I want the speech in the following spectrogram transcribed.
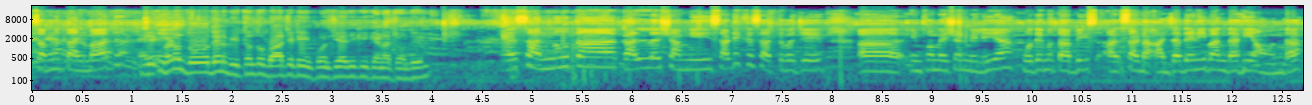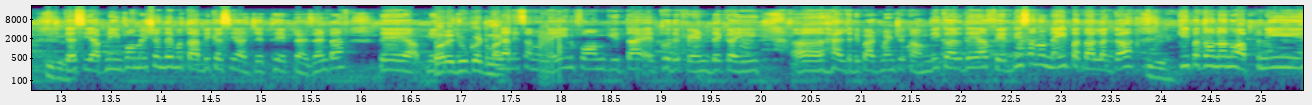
ਸਭ ਨੂੰ ਧੰਨਵਾਦ। ਜੀ ਮੈਡਮ 2 ਦਿਨ ਬੀਤਣ ਤੋਂ ਬਾਅਦ ਚ ਟੀਮ ਪਹੁੰਚੀ ਆ ਜੀ ਕੀ ਕਹਿਣਾ ਚਾਹੁੰਦੇ ਹੋ? ਸਾਨੂੰ ਤਾਂ ਕੱਲ ਸ਼ਾਮੀ 7:30 ਵਜੇ ਇਨਫੋਰਮੇਸ਼ਨ ਮਿਲੀ ਆ। ਉਹਦੇ ਮੁਤਾਬਿਕ ਸ- ਸਾਡਾ ਅੱਜ ਦਾ ਦਿਨ ਹੀ ਬੰਦਾ ਹੀ ਆਉਣ ਦਾ। ਤੇ ਅਸੀਂ ਆਪਣੀ ਇਨਫੋਰਮੇਸ਼ਨ ਦੇ ਮੁਤਾਬਿਕ ਅਸੀਂ ਅੱਜ ਇੱਥੇ ਪ੍ਰੈਜ਼ੈਂਟ ਆ। ਤੇ ਆਪਣੀ ਪਰ ਇਹ ਜੋ ਘਟਨਾ- ਇਹਨਾਂ ਨੇ ਸਾਨੂੰ ਨਹੀਂ ਇਨਫੋਰਮ ਕੀਤਾ ਇੱਥੋਂ ਦੇ ਪਿੰਡ ਦੇ ਕਈ ਹੈਲਥ ਡਿਪਾਰਟਮੈਂਟ 'ਚ ਕੰਮ ਵੀ ਕਰਦੇ ਆ। ਫਿਰ ਵੀ ਸਾਨੂੰ ਨਹੀਂ ਪਤਾ ਲੱਗਾ ਕੀ ਪਤਾ ਉਹਨਾਂ ਨੂੰ ਆਪਣੀ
